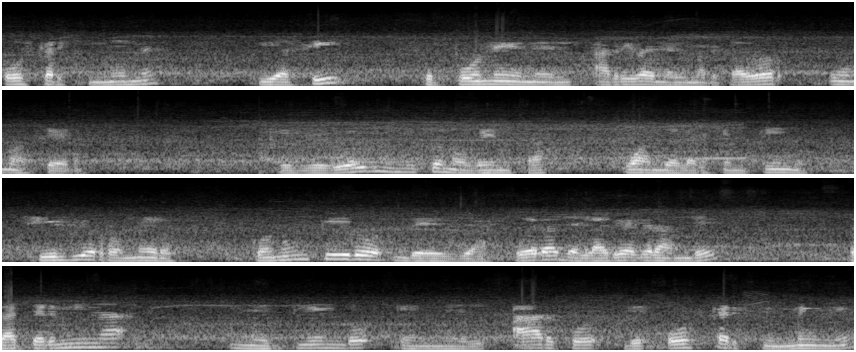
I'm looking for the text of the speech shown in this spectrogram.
Oscar Jiménez y así se pone en el, arriba en el marcador 1 a 0 llegó el minuto 90 cuando el argentino Silvio Romero, con un tiro desde afuera del área grande, la termina metiendo en el arco de Oscar Jiménez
